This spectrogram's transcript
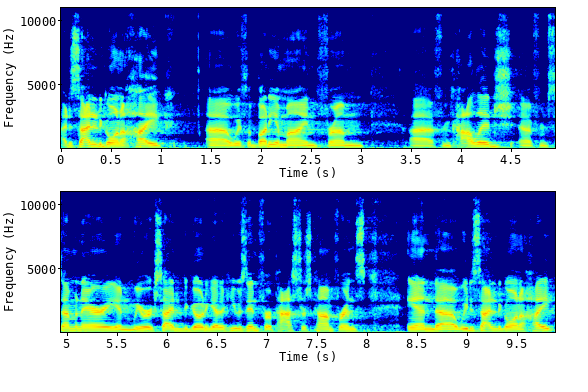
I decided to go on a hike uh, with a buddy of mine from uh, from college, uh, from seminary, and we were excited to go together. He was in for a pastor's conference, and uh, we decided to go on a hike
